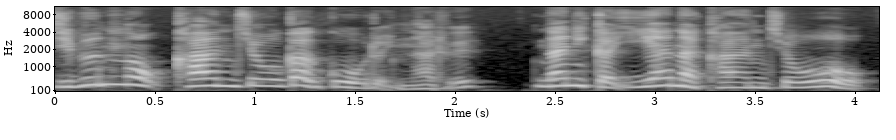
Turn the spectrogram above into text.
自分の感情がゴールになる何か嫌な感情を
